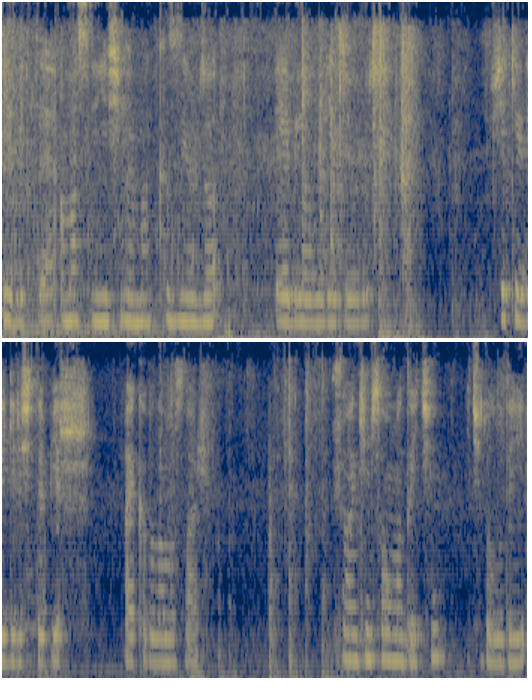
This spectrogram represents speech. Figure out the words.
birlikte Amasya Yeşilırmak Kız Yurdu B bloğunu geziyoruz. Bu şekilde girişte bir ayakkabılamız var. Şu an kimse olmadığı için içi dolu değil.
